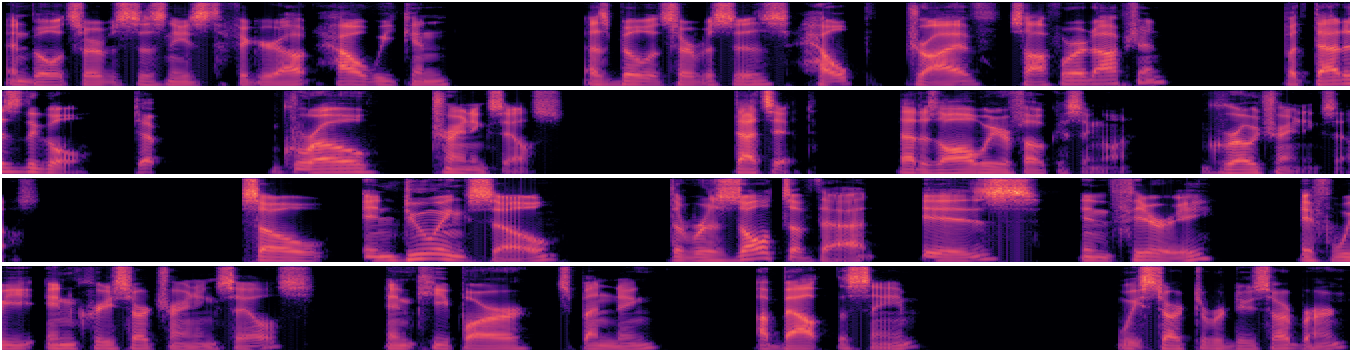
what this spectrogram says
and Buildwitt Services needs to figure out how we can, as Buildwitt Services, help drive software adoption. But that is the goal. Yep. Grow training sales. That's it. That is all we are focusing on. Grow training sales. So, in doing so, the result of that is, in theory, if we increase our training sales and keep our spending about the same, we start to reduce our burn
